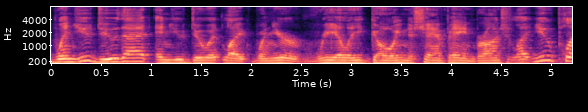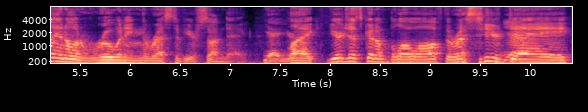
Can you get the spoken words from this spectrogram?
When you do that and you do it like when you're really going to champagne brunch, like you plan on ruining the rest of your Sunday. Yeah, you're- like you're just gonna blow off the rest of your day.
